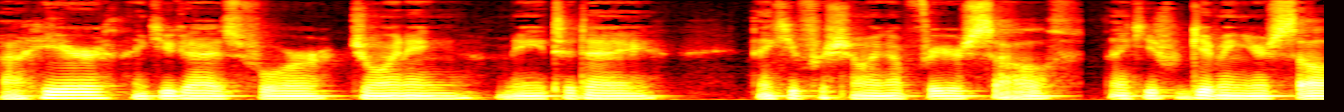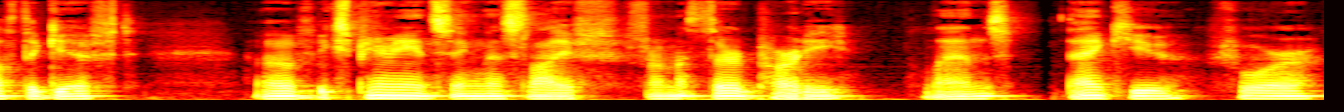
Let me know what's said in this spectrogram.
uh, here. Thank you guys for joining me today. Thank you for showing up for yourself. Thank you for giving yourself the gift of experiencing this life from a third party lens. Thank you for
